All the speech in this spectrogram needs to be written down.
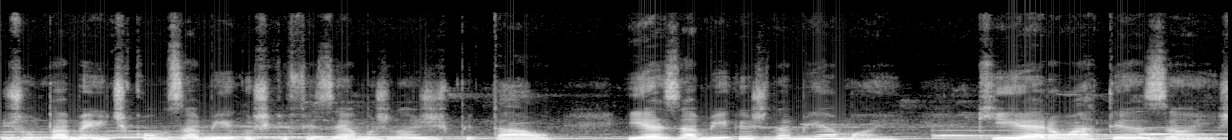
juntamente com os amigos que fizemos no hospital e as amigas da minha mãe, que eram artesãs,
